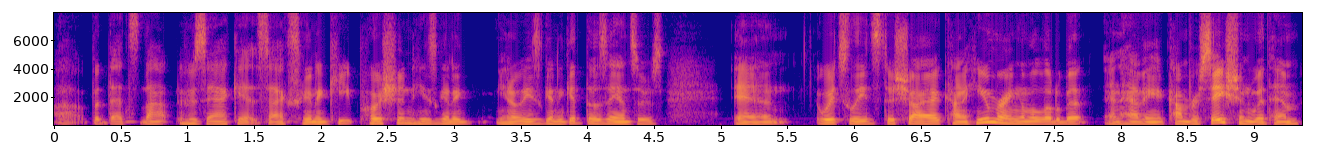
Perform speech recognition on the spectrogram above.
Uh, but that's not who Zach is. Zach's going to keep pushing. He's going to, you know, he's going to get those answers. And which leads to Shia kind of humoring him a little bit and having a conversation with him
